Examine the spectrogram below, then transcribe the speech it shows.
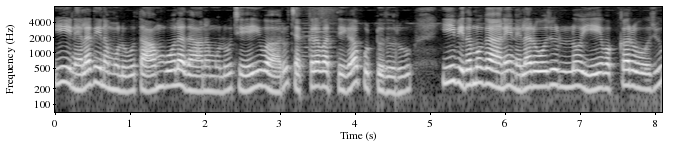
ఈ నెల దినములు తాంబూల దానములు చేయువారు చక్రవర్తిగా పుట్టుదురు. ఈ విధముగానే నెల రోజుల్లో ఏ ఒక్క రోజు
